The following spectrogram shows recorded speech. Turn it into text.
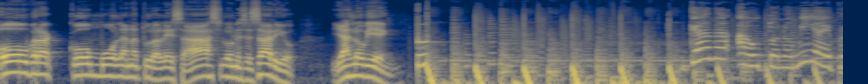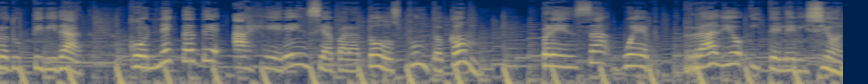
Obra como la naturaleza, haz lo necesario y hazlo bien. Gana autonomía y productividad. Conéctate a gerenciaparatodos.com. Prensa, web, radio y televisión.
